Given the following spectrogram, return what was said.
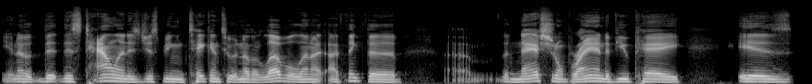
you know, th- this talent is just being taken to another level. And I, I think the, um, the national brand of UK is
